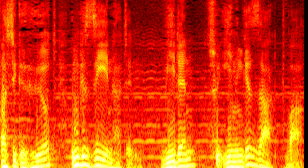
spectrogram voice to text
was sie gehört und gesehen hatten, wie denn zu ihnen gesagt war.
